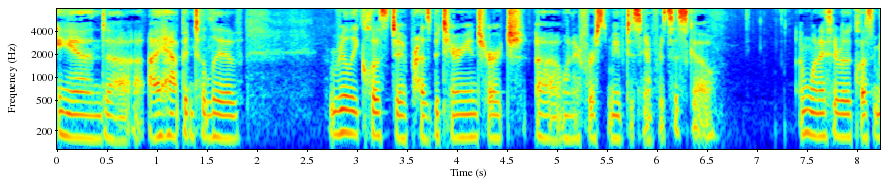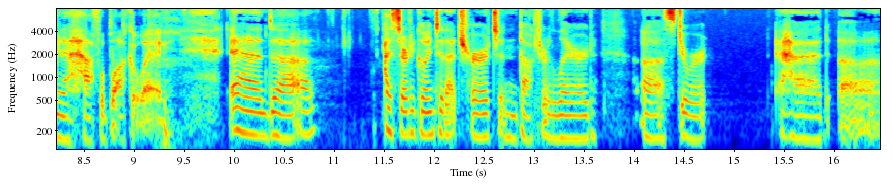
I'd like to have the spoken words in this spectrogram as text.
And uh, I happened to live really close to a Presbyterian church uh, when I first moved to San Francisco. And when I say really close, I mean a half a block away. And uh, I started going to that church, and Dr. Laird uh, Stuart had uh,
